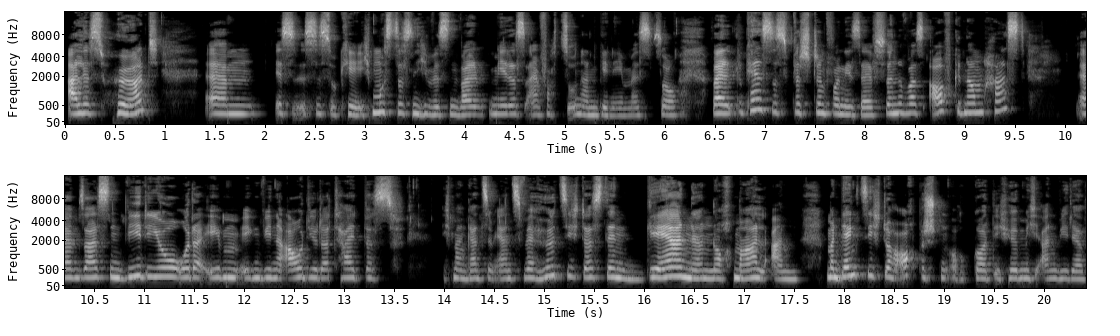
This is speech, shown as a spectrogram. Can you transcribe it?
alles hört. Ähm, es, es ist okay. Ich muss das nicht wissen, weil mir das einfach zu unangenehm ist. So, weil du kennst es bestimmt von dir selbst. Wenn du was aufgenommen hast, ähm, sei es ein Video oder eben irgendwie eine Audiodatei, das ich meine, ganz im Ernst, wer hört sich das denn gerne nochmal an? Man denkt sich doch auch bestimmt, oh Gott, ich höre mich an wie der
